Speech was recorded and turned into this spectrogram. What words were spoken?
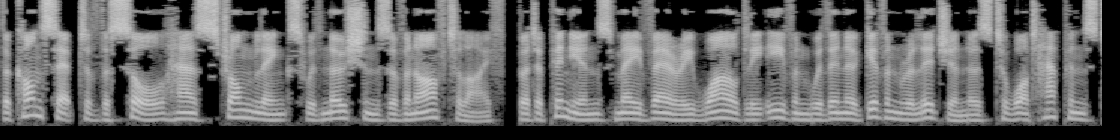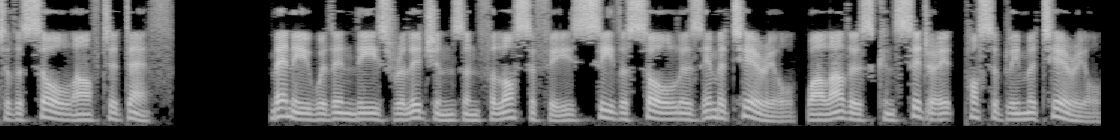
The concept of the soul has strong links with notions of an afterlife, but opinions may vary wildly even within a given religion as to what happens to the soul after death. Many within these religions and philosophies see the soul as immaterial, while others consider it possibly material.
